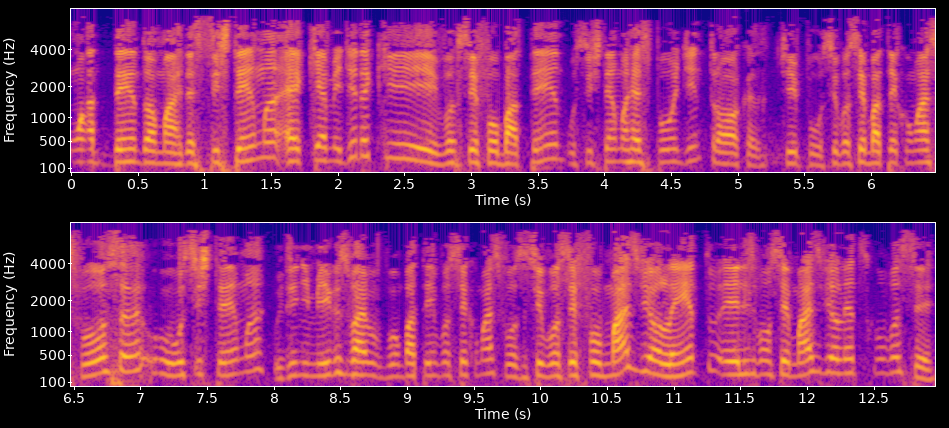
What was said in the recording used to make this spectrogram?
Um adendo a mais desse sistema é que à medida que você for batendo, o sistema responde em troca. Tipo, se você bater com mais força, o, o sistema, os inimigos vai- vão bater em você com mais força. Se você for mais violento, eles vão ser mais violentos com você.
